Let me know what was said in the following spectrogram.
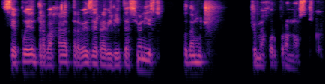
se pueden trabajar a través de rehabilitación y esto da mucho mejor pronóstico.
